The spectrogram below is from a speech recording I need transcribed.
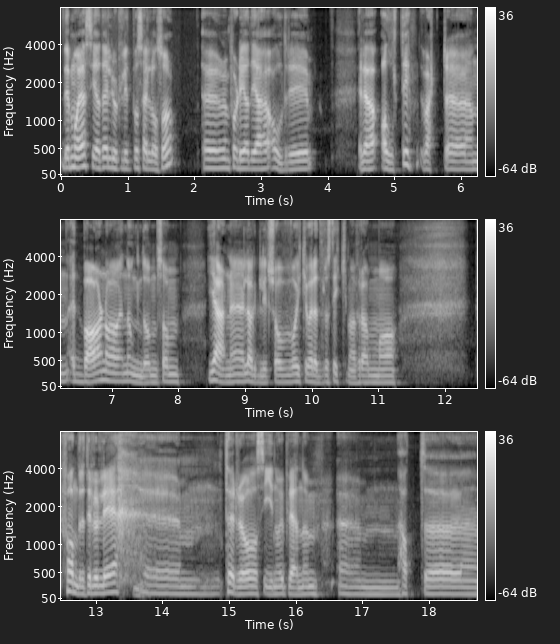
Det må jeg si at jeg lurte litt på selv også. eh, Fordi at jeg har aldri Eller jeg har alltid vært eh, et barn og en ungdom som gjerne lagde litt show og ikke var redd for å stikke meg fram og få andre til å le. eh, Tørre å si noe i plenum. eh, Hatt eh,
